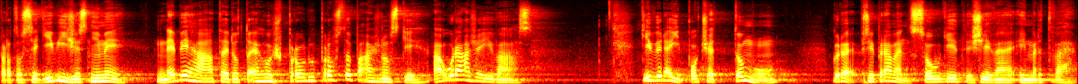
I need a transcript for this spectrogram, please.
Proto se diví, že s nimi neběháte do téhož proudu prostopážnosti a urážejí vás. Ti vydají počet tomu, kdo je připraven soudit živé i mrtvé.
